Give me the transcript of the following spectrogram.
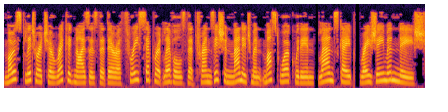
Most literature recognizes that there are three separate levels that transition management must work within, landscape, regime and niche.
